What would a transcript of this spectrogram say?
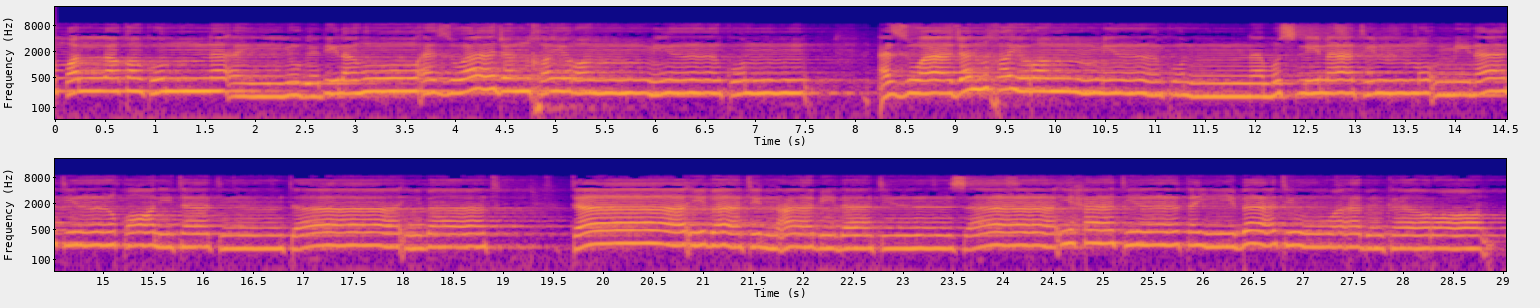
طلقكن أن يبدله أزواجا خيرا منكن أزواجا خيرا منكن مسلمات مؤمنات قانتات تائبات تائبات عابدات سائحات ثيبات وأبكارا.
